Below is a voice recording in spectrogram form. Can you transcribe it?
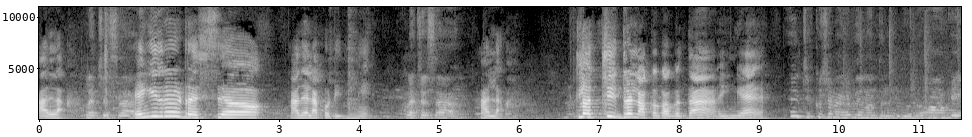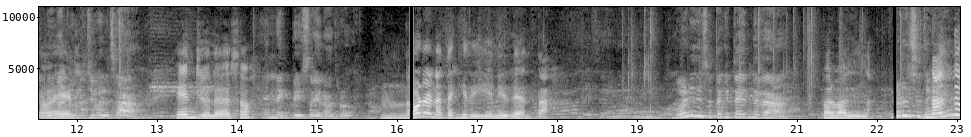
ಅಲ್ಲ. ಹೆಂಗಿದ್ರು ಡ್ರೆಸ್ ಅದೆಲ್ಲ ಕೊಟ್ಟಿದ್ದೀನಿ. ಅಲ್ಲ. ಕ್ಲಚ್ ಇದ್ರಲ್ಲಿ ಹಾಕೋಕ್ಕಾಗುತ್ತಾ? ಹಿಂಗೆ? ಏನು ಚಿಕ್ಕ ಚೆನ್ನಾಗಿರೋದು ಏನೋ ಅಂತ ಇರ್ಬೋದು ಓಕೆ ಹಾ, ಹೇಳಿ. ಜ್ಯುವೆಲ್ಸಾ ಏನು ಜ್ಯುವೆಲರ್ಸು ನೆಕ್ ಪೀಸು ಏನಾದರೂ? ಹ್ಞೂ ನೋಡೋಣ ತೆಗೀರಿ ಏನಿದೆ ಅಂತ. ಬರ್ಡೇ ದಿವಸ ತೆಗಿತಾ ಇದ್ನಲ್ಲ? ಪರವಾಗಿಲ್ಲ. ನಂದು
